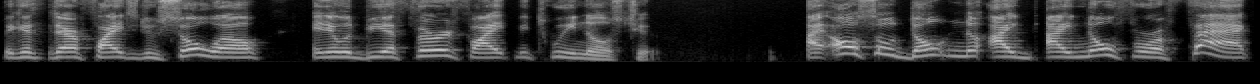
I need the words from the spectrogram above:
because their fights do so well, and it would be a third fight between those two. I also don't know. I I know for a fact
